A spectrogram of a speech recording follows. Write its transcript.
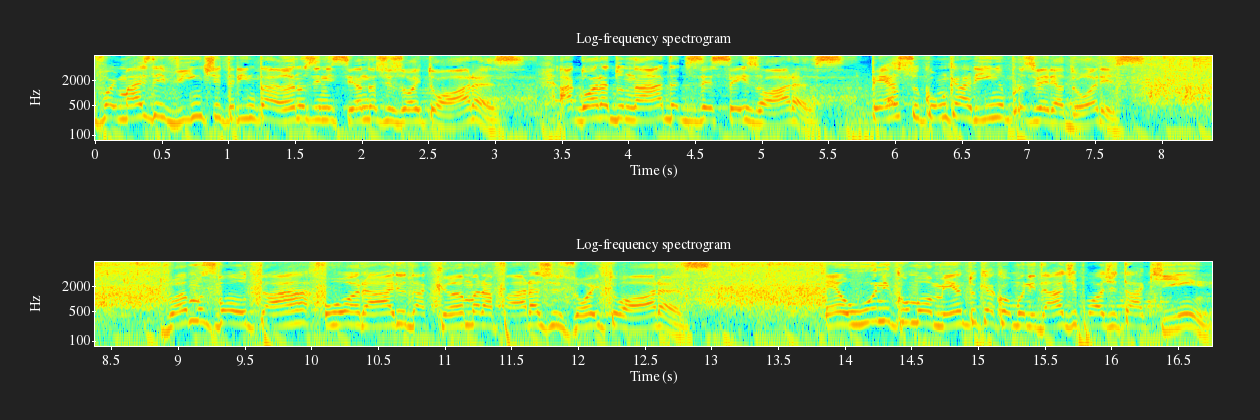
foi mais de 20, 30 anos iniciando às 18 horas. Agora, do nada, 16 horas. Peço com carinho para os vereadores. Vamos voltar o horário da Câmara para as 18 horas. É o único momento que a comunidade pode estar aqui.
